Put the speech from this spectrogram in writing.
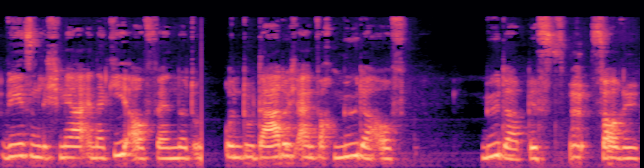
wesentlich mehr Energie aufwendet und, und du dadurch einfach müder auf müder bist. Sorry.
